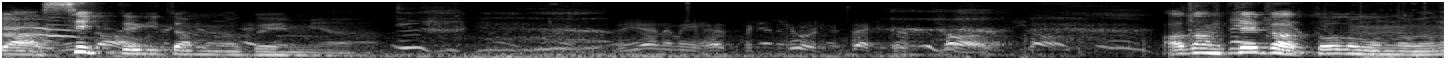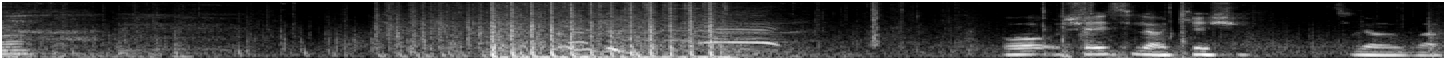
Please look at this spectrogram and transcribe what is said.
Ya siktir git amına koyayım ya. Adam tek attı oğlum onunla bana. O şey silah keşif silahı zaten.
